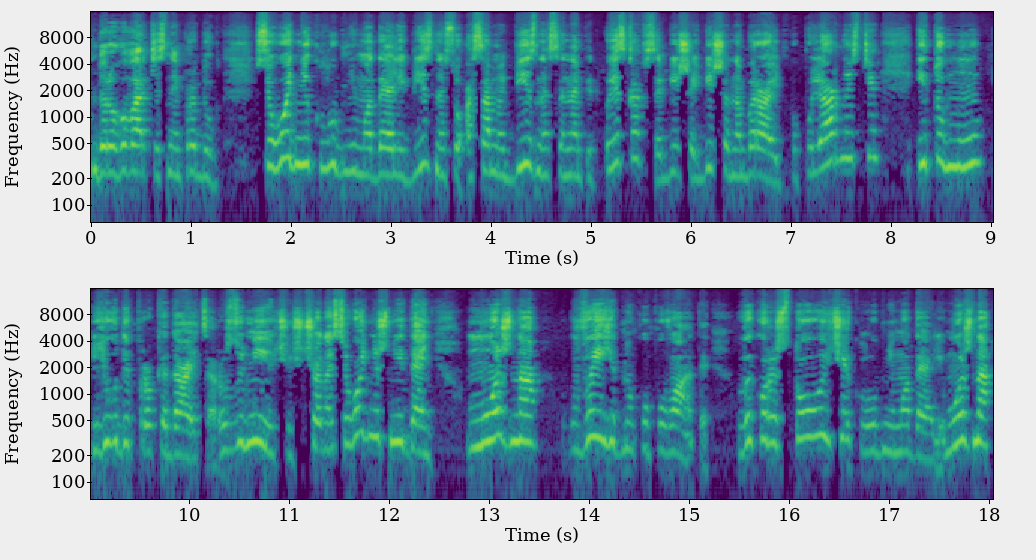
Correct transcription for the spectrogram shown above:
Дороговартісний продукт. Сьогодні клубні моделі бізнесу, а саме бізнеси на підписках, все більше і більше набирають популярності, і тому люди прокидаються, розуміючи, що на сьогоднішній день можна вигідно купувати, використовуючи клубні моделі. Можна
